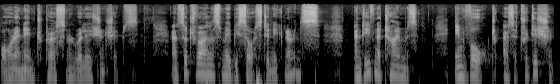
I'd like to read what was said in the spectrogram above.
or in interpersonal relationships and such violence may be sourced in ignorance and even at times invoked as a tradition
